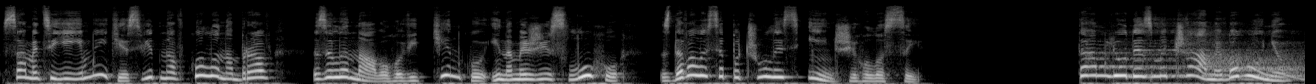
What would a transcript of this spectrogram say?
Саме цієї миті світ навколо набрав зеленавого відтінку, і на межі слуху, здавалося, почулись інші голоси. Там люди з мечами, бабуню.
